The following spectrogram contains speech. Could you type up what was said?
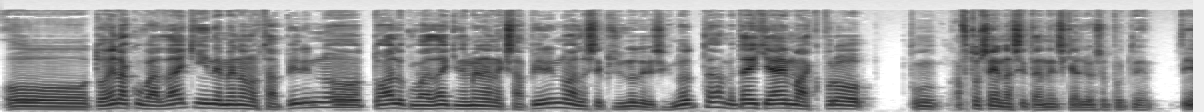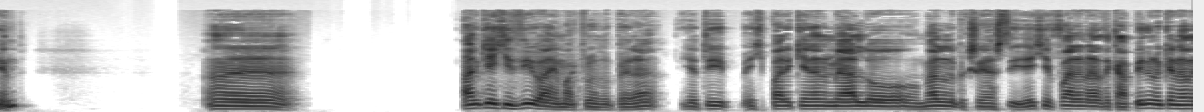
Ο, το ένα κουβαδάκι είναι με έναν οχταπύρινο, το άλλο κουβαδάκι είναι με έναν εξαπύρινο, αλλά σε υψηλότερη συχνότητα. Μετά έχει iMac Pro, που αυτός ένας ήταν έτσι κι αλλιώς, οπότε τι ε, αν και έχει δύο iMac Pro εδώ πέρα, γιατί έχει πάρει και έναν με, άλλο, με άλλον επεξεργαστή. Έχει βάλει ένα 10 πύρινο και ένα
